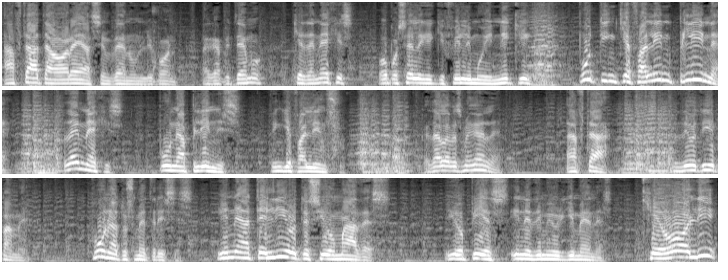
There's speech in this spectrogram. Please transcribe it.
αυτά τα ωραία συμβαίνουν λοιπόν αγαπητέ μου και δεν έχεις όπως έλεγε και η φίλη μου η Νίκη που την κεφαλήν πλύνε. Δεν έχεις που να πλύνεις την κεφαλήν σου. Κατάλαβες μεγάλε αυτά. Διότι είπαμε πού να τους μετρήσεις; Είναι ατελείωτες οι ομάδες οι οποίες είναι δημιουργημένες. Και όλοι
